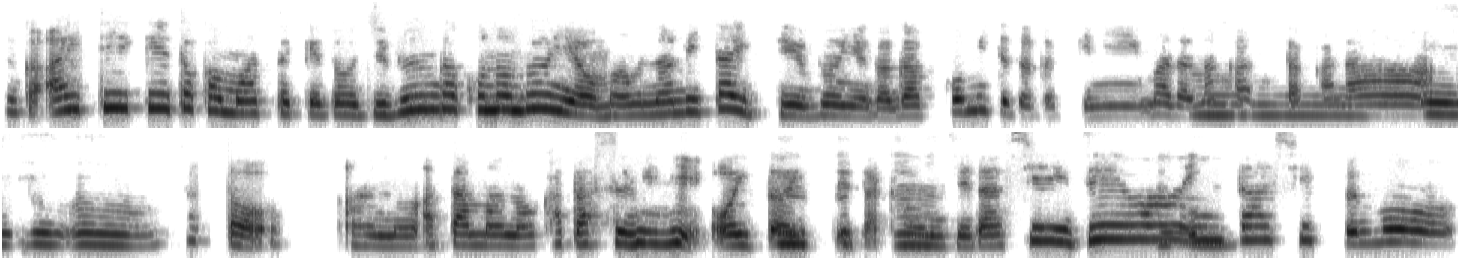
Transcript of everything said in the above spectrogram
なんか IT 系とかもあったけど、自分がこの分野を学びたいっていう分野が学校見てた時にまだなかったから、うんうんうんちょっと、あの、頭の片隅に置いといてた感じだし、J1 インターンシップも、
